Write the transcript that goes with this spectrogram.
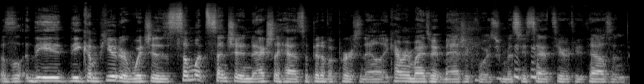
The the computer, which is somewhat sentient and actually has a bit of a personality, kind of reminds me of Magic Voice from Mystery Science Theater 3000,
